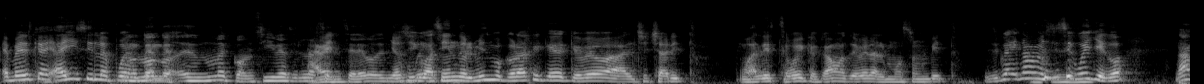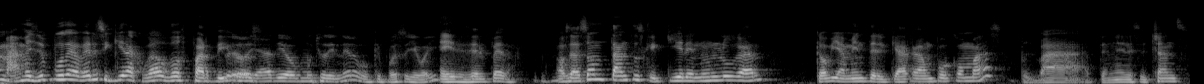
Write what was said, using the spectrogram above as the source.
Pero es que ahí sí lo puedo no, no, entender. no, eh, no me concibe así la, ver, el cerebro de Yo sigo haciendo el mismo coraje que, que veo al Chicharito. O al este güey que acabamos de ver al Mozumbito. Dices, güey, no mames, ese güey llegó. No mames, yo pude haber siquiera jugado dos Pero partidos. ya dio mucho dinero, que por eso llegó ahí. Ese es el pedo. O sea, son tantos que quieren un lugar que obviamente el que haga un poco más, pues va a tener ese chance.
